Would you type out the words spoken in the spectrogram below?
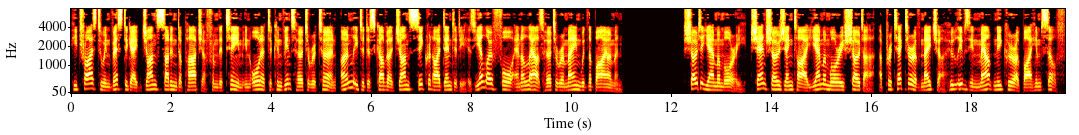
He tries to investigate Jun's sudden departure from the team in order to convince her to return, only to discover Jun's secret identity as Yellow 4 and allows her to remain with the Bioman. Shota Yamamori, Shansho Zhengtai Yamamori Shota, a protector of nature who lives in Mount Nikura by himself.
